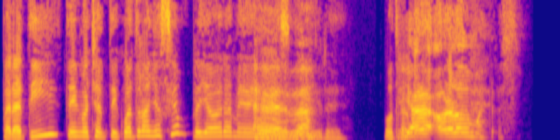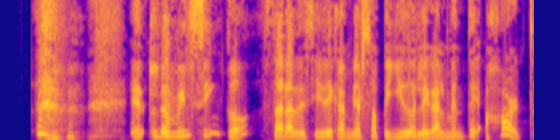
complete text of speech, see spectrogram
Para ti, tengo 84 años siempre y ahora me Es verdad. eh, otra Y ahora, ahora lo demuestras. En el 2005, Sara decide cambiar su apellido legalmente a Hart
